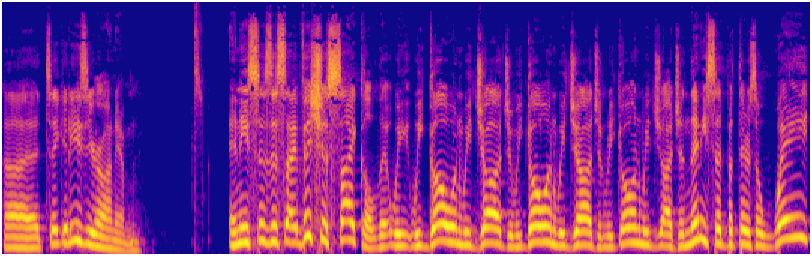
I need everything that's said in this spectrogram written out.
uh, take it easier on him. And he says this vicious cycle that we, we go and we judge and we go and we judge and we go and we judge. And then he said, but there's a way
